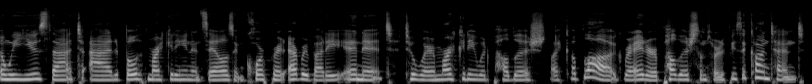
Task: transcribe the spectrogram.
and we use that to add both marketing and sales and corporate everybody in it to where marketing would publish like a blog, right? Or publish some sort of piece of content.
